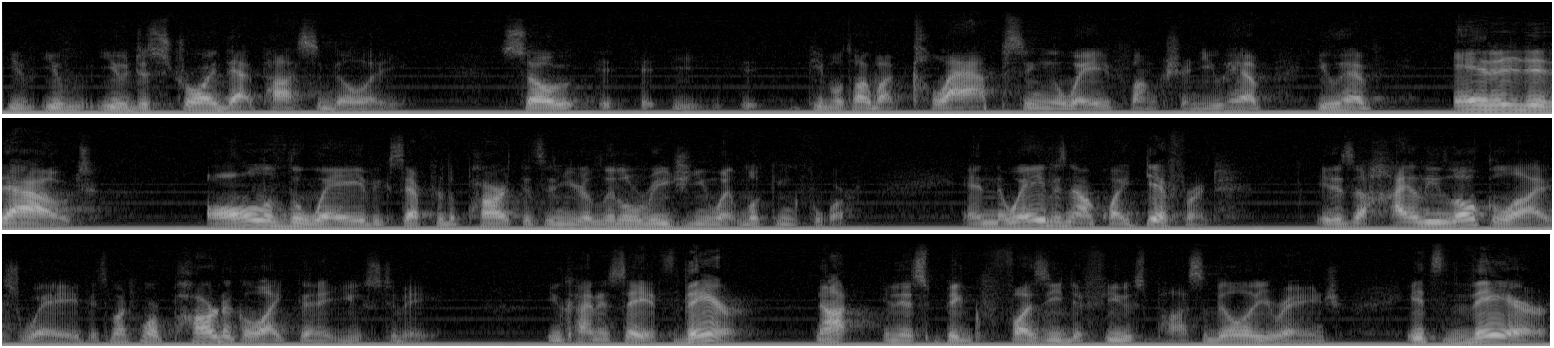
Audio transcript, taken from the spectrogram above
You, you, you destroyed that possibility. So it, it, it, people talk about collapsing the wave function. You have, you have edited out all of the wave except for the part that's in your little region you went looking for. And the wave is now quite different. It is a highly localized wave. It's much more particle-like than it used to be. You kind of say it's there, not in this big fuzzy diffuse possibility range. It's there.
